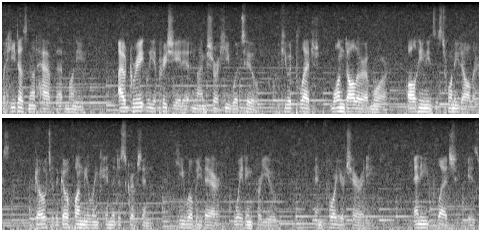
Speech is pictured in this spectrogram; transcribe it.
but he does not have that money. I would greatly appreciate it, and I'm sure he would too, if he would pledge one dollar or more. All he needs is twenty dollars. Go to the GoFundMe link in the description. He will be there, waiting for you, and for your charity. Any pledge is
